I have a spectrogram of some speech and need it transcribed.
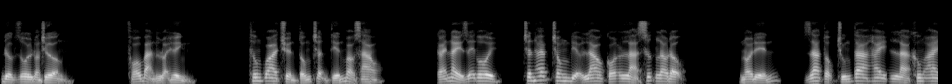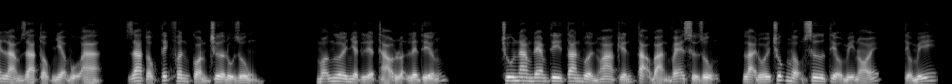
Được rồi đoàn trưởng. Phó bản loại hình. Thông qua truyền tống trận tiến vào sao? Cái này dễ thôi, chân hát trong địa lao có là sức lao động. Nói đến, gia tộc chúng ta hay là không ai làm gia tộc nhiệm vụ a, gia tộc tích phân còn chưa đủ dùng. Mọi người nhiệt liệt thảo luận lên tiếng. Chu nam đem titan vườn hoa kiến tạo bản vẽ sử dụng, lại đối trúc ngộng sư tiểu mỹ nói, tiểu mỹ,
